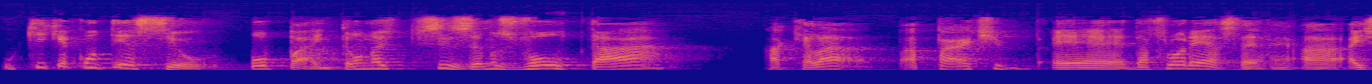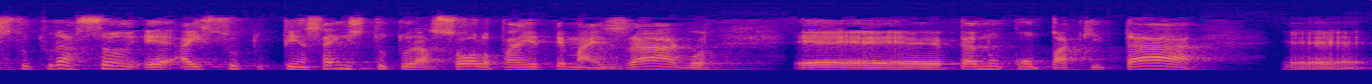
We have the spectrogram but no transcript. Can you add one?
O que, que aconteceu? Opa, então nós precisamos voltar aquela a parte é, da floresta, a, a estruturação, é, a estrutura, pensar em estruturar solo para reter mais água, é, para não compactar, é,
